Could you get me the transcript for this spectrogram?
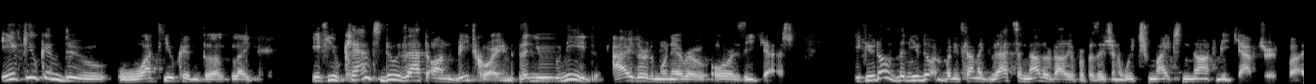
if you can do what you can like if you can't do that on Bitcoin, then you need either the Monero or Zcash. If you don't, then you don't. But it's kind of like that's another value proposition which might not be captured by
